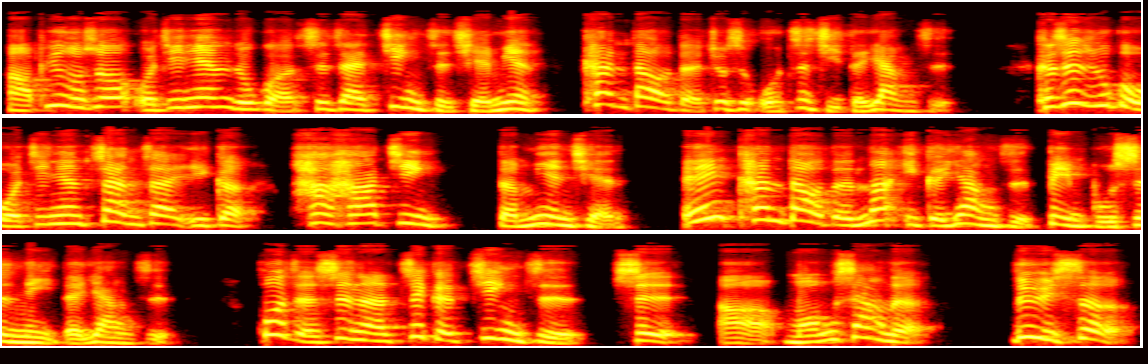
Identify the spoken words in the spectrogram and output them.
啊。譬如说，我今天如果是在镜子前面看到的就是我自己的样子，可是如果我今天站在一个哈哈镜的面前，诶，看到的那一个样子并不是你的样子，或者是呢，这个镜子是啊、蒙上了绿色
